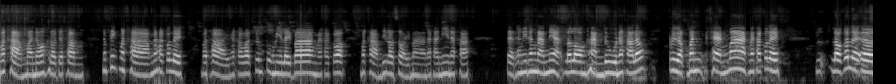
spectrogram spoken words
มะขามมาเนาะเราจะทำน้ำพริกมะขามนะคะ ก็เลยมาถ่ายนะคะ ว่าเครื่องปรุงมีอะไรบ้างนะคะ ก็มะขามที่เราสอยมานะคะนี่นะคะ แต่ทั้งนี้ทั้งนั้นเนี่ยเราลองหั่นดูนะคะ แล้วเปลือกมันแข็งมากนะคะ ก็เลย เราก็เลยเออ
